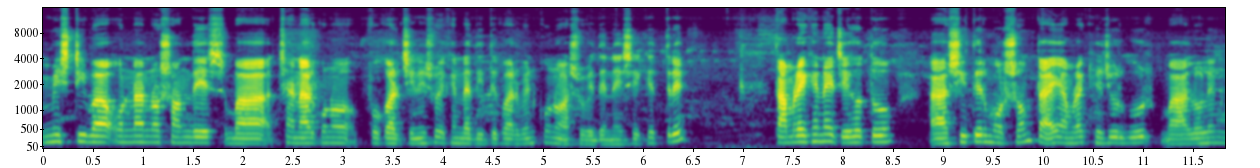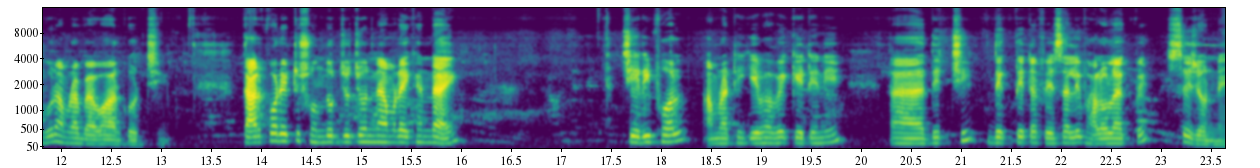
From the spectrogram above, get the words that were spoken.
মিষ্টি বা অন্যান্য সন্দেশ বা ছানার কোনো প্রকার জিনিসও এখানটা দিতে পারবেন, কোনো অসুবিধে নেই। সেক্ষেত্রে তো আমরা এখানে যেহেতু শীতের মরশুম তাই আমরা খেজুর গুড় বা লোলেন গুড় আমরা ব্যবহার করছি। তারপর একটু সৌন্দর্যের জন্য আমরা এখানটায় চেরি ফল আমরা ঠিক এভাবে কেটে নিয়ে দিচ্ছি। দেখতে এটা স্পেশালি ভালো লাগবে সেজন্যে।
